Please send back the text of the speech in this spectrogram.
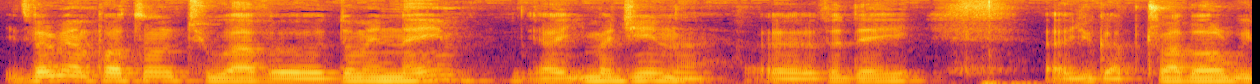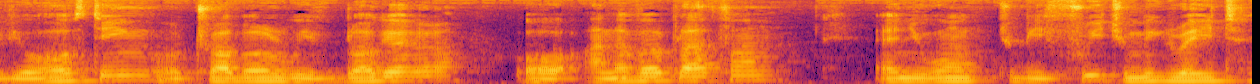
It's very important to have a domain name. Uh, imagine uh, the day uh, you got trouble with your hosting or trouble with Blogger or another platform and you want to be free to migrate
